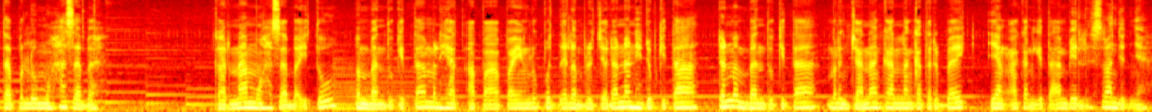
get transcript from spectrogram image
kita perlu muhasabah? Karena muhasabah itu membantu kita melihat apa-apa yang luput dalam perjalanan hidup kita dan membantu kita merencanakan langkah terbaik yang akan kita ambil selanjutnya.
